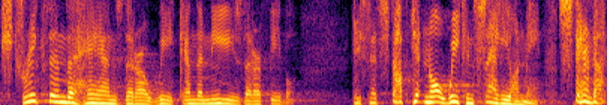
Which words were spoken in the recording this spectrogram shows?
strengthen the hands that are weak and the knees that are feeble. He said, Stop getting all weak and saggy on me. Stand up.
